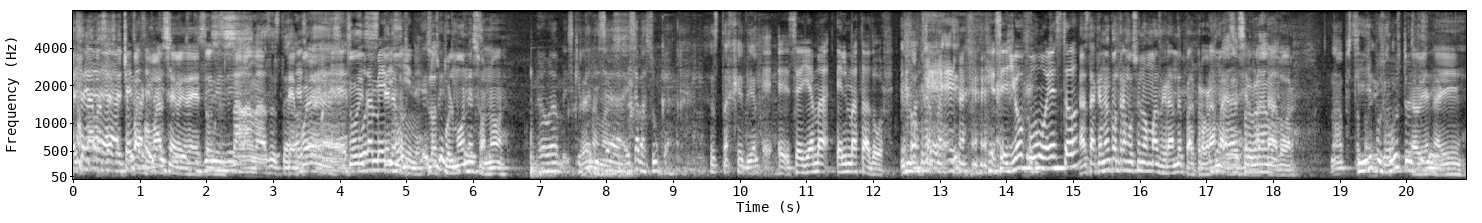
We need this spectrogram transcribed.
Este nada más es hecho para fumar CBD, este entonces... Nada más este. ¿Te Es- puedes, tú los- medicina. los, pulmones o no? No mames, ¿qué tal esa, esa bazooka? Está genial. Eh, eh, se llama El Matador. que si yo fumo esto, Hasta que no encontremos uno más grande para el programa, el es el programa. matador. No, pues está Sí, pues justo. Está este bien es de- ahí.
